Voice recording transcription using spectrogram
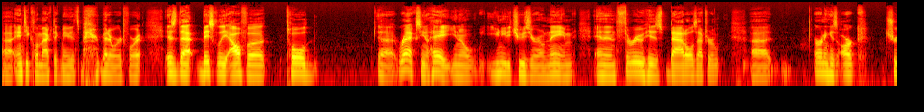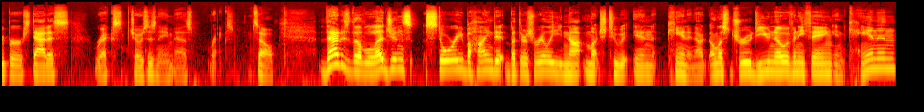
uh, anticlimactic maybe that's a better better word for it, is that basically Alpha told uh, Rex, you know, hey, you know, you need to choose your own name. And then through his battles, after uh, earning his ARC trooper status, Rex chose his name as Rex. So that is the Legends story behind it, but there's really not much to it in canon. Now, unless Drew, do you know of anything in canon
